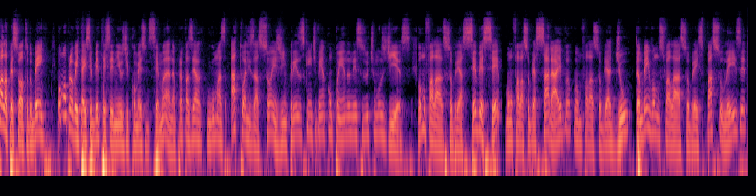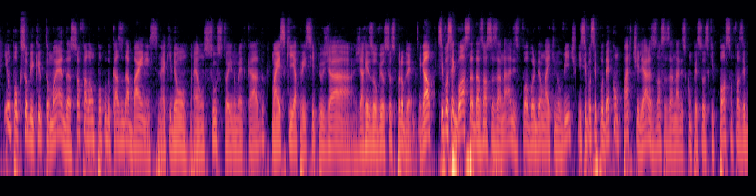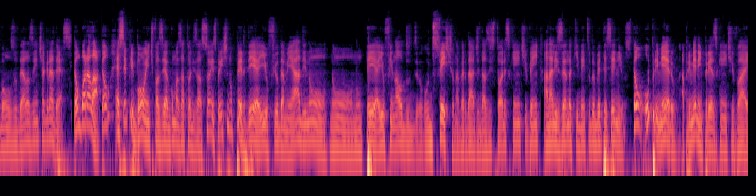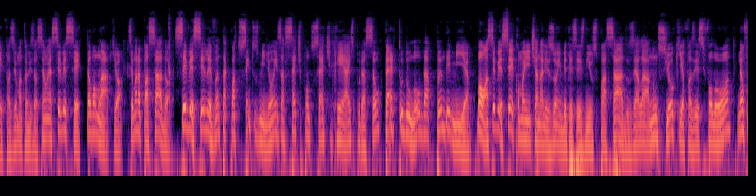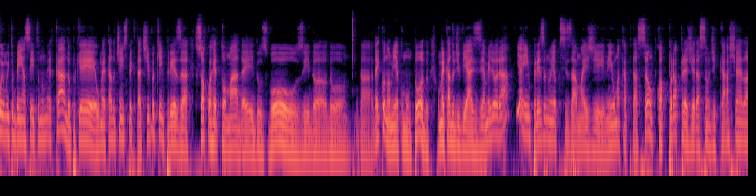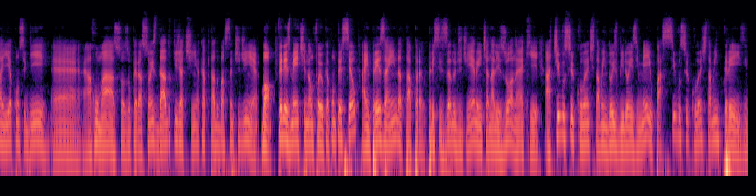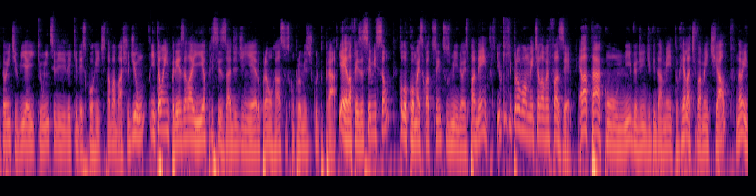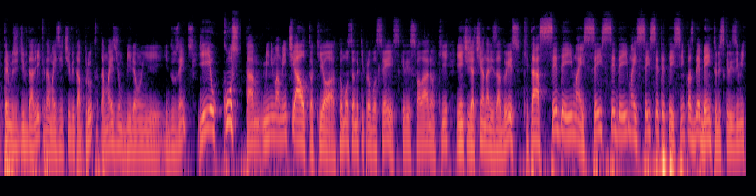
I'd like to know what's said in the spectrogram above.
Fala pessoal, tudo bem? Vamos aproveitar esse BTC News de começo de semana para fazer algumas atualizações de empresas que a gente vem acompanhando nesses últimos dias. Vamos falar sobre a CVC, vamos falar sobre a Saraiva, vamos falar sobre a Jul, também vamos falar sobre a Espaço Laser e um pouco sobre criptomoeda, só falar um pouco do caso da Binance, né, que deu um, é, um susto aí no mercado, mas que a princípio já, já resolveu seus problemas, legal? Se você gosta das nossas análises, por favor, dê um like no vídeo e se você puder compartilhar as nossas análises com pessoas que possam fazer bom uso delas, a gente agradece. Então bora lá. Então é sempre bom a gente fazer algumas atualizações pra gente não perder aí o fio da meada e não, não, não ter aí o final do o desfecho, na verdade, das histórias que a gente vem analisando aqui dentro do BTC News. Então o primeiro, a primeira empresa que a gente vai fazer uma atualização é a CVC. Então vamos lá, aqui ó. Semana passada, ó, CVC levanta 400 milhões a 7,7 reais por ação, perto do low da pandemia. Bom, a CVC, como a gente analisou em BTC News passados, ela anunciou que ia fazer esse follow-on, não foi muito bem aceito no mercado, porque o mercado tinha expectativa que a empresa, só com a retomada aí dos voos e do, do da, da, economia como um todo, o mercado de viagens ia melhorar e aí a empresa não ia precisar mais de nenhuma captação, com a própria geração de caixa ela ia conseguir é, arrumar as suas operações, dado que já tinha captado bastante dinheiro. Bom, felizmente não foi o que aconteceu, a empresa ainda está precisando de dinheiro, a gente analisou né, que ativo circulante estava em 2 bilhões e meio, passivo circulante estava em 3, então a gente via aí que o índice de liquidez corrente estava abaixo de 1, então a empresa ela ia precisar de dinheiro para honrar seus compromissos de curto prazo. E aí ela fez essa emissão, colocou mais 400 milhões para dentro, e o que, que, provavelmente ela vai fazer? Ela tá com um nível de endividamento relativamente alto, não em termos de dívida líquida, mas em dívida bruta, tá mais de 1 bilhão e, e 200, e o custo tá minimamente alto aqui, ó, tô mostrando aqui para vocês, que eles falaram aqui, e a gente já tinha analisado isso, que tá CDI mais 6, CDI mais 6,75 as debêntures que eles emitiram.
